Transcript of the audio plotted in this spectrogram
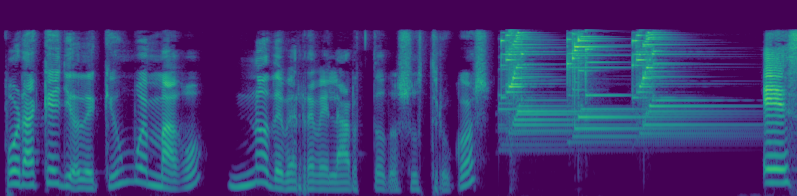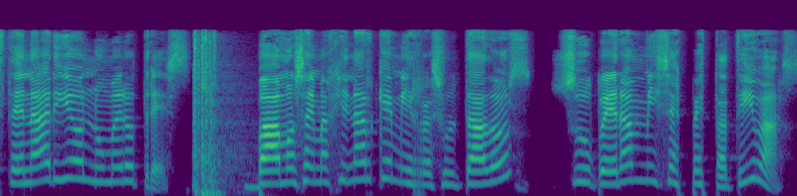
por aquello de que un buen mago no debe revelar todos sus trucos. Escenario número 3. Vamos a imaginar que mis resultados superan mis expectativas.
